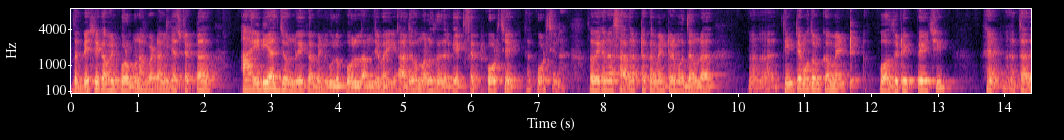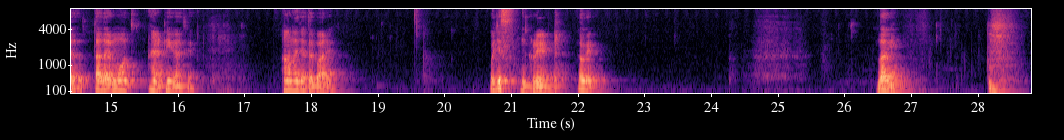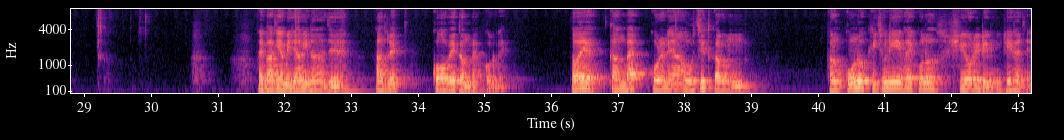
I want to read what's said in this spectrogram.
তো বেশি কমেন্ট করব না বাট আমি জাস্ট একটা আইডিয়ার জন্য এই কমেন্টগুলো করলাম যে ভাই, আদৌ মানুষ এদেরকে অ্যাকসেপ্ট করছে না করছে না? তবে এখানে সাত আটটা কমেন্টের মধ্যে আমরা তিনটে মতন কমেন্ট পজিটিভ পেয়েছি। হ্যাঁ তাদের তাদের মত হ্যাঁ ঠিক আছে। আনা যেতে পারে। উইচ ইজ গ্রেট ওকে বাকি? ভাই বাকি আমি জানি না যে আদলিত কবে কাম ব্যাক করবে। তবে কাম ব্যাক করে নেওয়া উচিত, কারণ কারণ কোনো কিছু নিয়ে ভাই কোনো শিওরিটি নেই, ঠিক আছে?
